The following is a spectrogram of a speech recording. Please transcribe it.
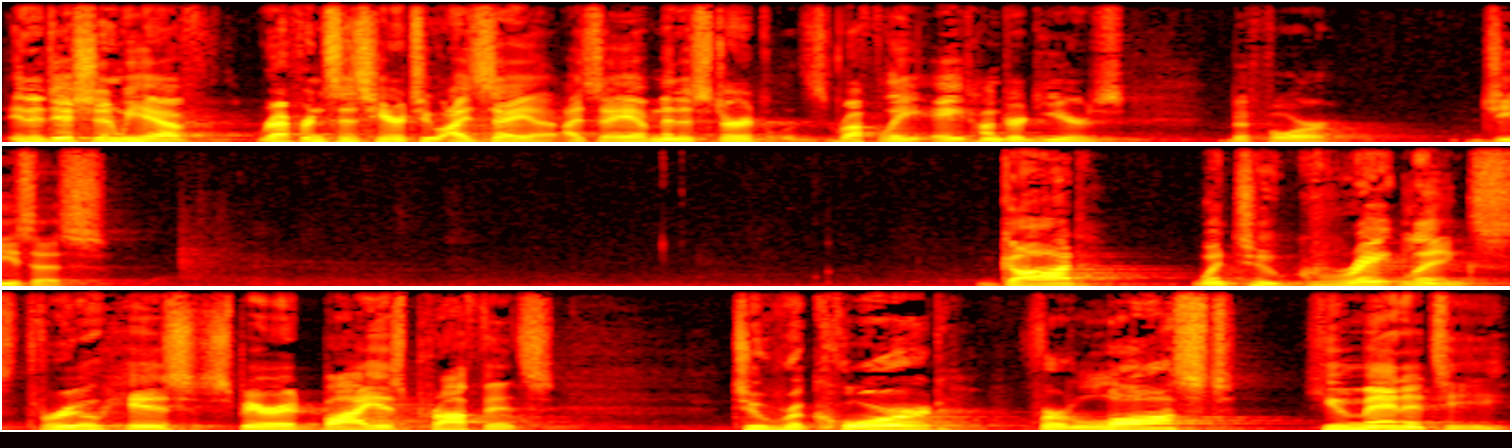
In addition, we have references here to Isaiah. Isaiah ministered roughly 800 years before Jesus. God went to great lengths through his Spirit by his prophets to record for lost humanity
